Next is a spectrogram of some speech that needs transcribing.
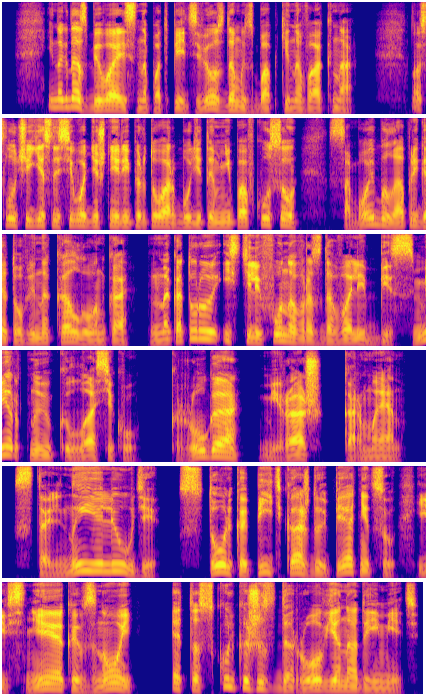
иногда сбиваясь на подпеть звездам из бабкиного окна. На случай, если сегодняшний репертуар будет им не по вкусу, с собой была приготовлена колонка, на которую из телефонов раздавали бессмертную классику. Круга, Мираж, Кармен. Стальные люди, Столько пить каждую пятницу и в снег, и в зной — это сколько же здоровья надо иметь.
